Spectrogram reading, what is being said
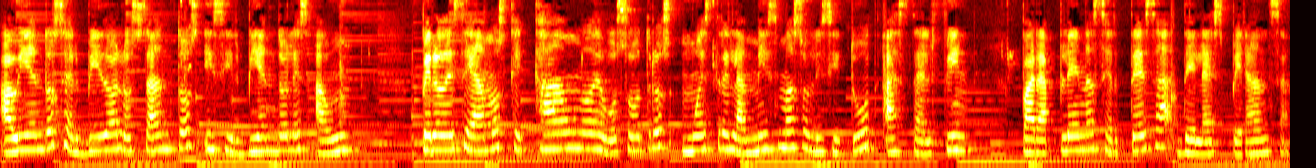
habiendo servido a los santos y sirviéndoles aún. Pero deseamos que cada uno de vosotros muestre la misma solicitud hasta el fin, para plena certeza de la esperanza.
